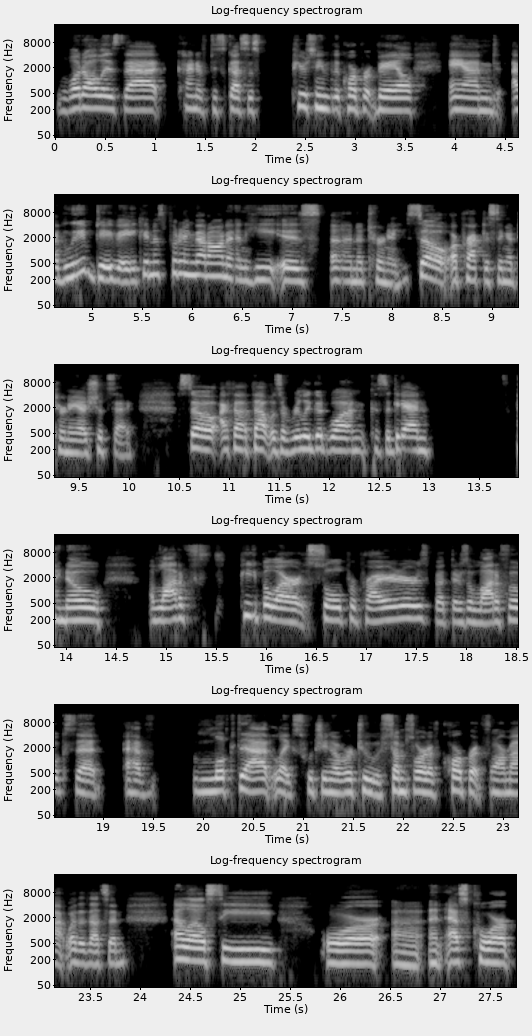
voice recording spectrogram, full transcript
what all is that, kind of discusses piercing the corporate veil. And I believe Dave Aiken is putting that on, and he is an attorney. So, a practicing attorney, I should say. So, I thought that was a really good one because, again, I know a lot of people are sole proprietors, but there's a lot of folks that have looked at like switching over to some sort of corporate format, whether that's an LLC or uh, an S corp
